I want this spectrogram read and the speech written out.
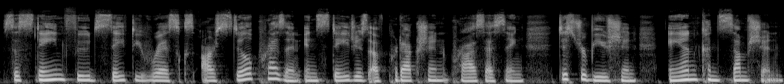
sustained food safety risks are still present in stages of production, processing, distribution, and consumption.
